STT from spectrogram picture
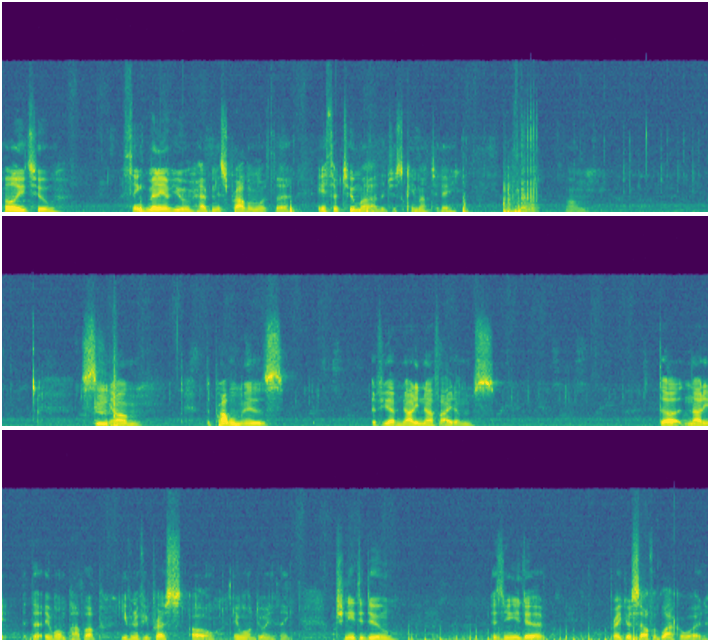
Hello YouTube. I think many of you are having this problem with the Aether 2 mod that just came out today. Um, see, um, the problem is if you have not enough items, the not e the it won't pop up. Even if you press O, it won't do anything. What you need to do is you need to break yourself a block of wood.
